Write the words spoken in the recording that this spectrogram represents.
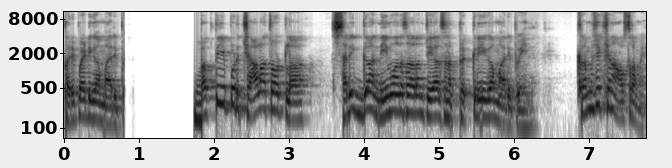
పరిపాటిగా మారిపోయింది. భక్తి ఇప్పుడు చాలా చోట్ల సరిగ్గా నియమానుసారం చేయాల్సిన ప్రక్రియగా మారిపోయింది. క్రమశిక్షణ అవసరమే.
